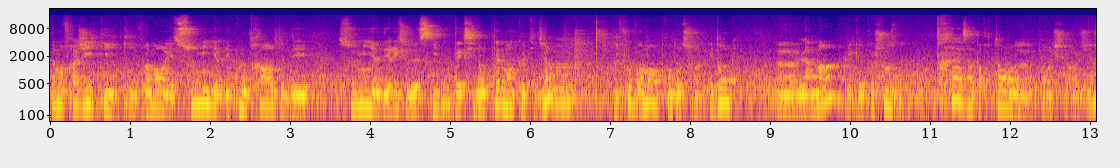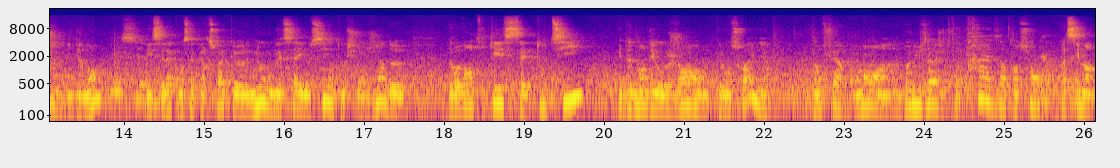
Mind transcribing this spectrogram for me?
tellement fragile qui, qui vraiment est soumis à des contraintes, des, soumis à des risques d'acci- d'accidents tellement quotidiens, qu'il faut vraiment en prendre soin. Et donc, euh, la main est quelque chose de très important euh, pour un chirurgien, évidemment. Et c'est là qu'on s'aperçoit que nous, on essaye aussi, en tant que chirurgien, de, de revendiquer cet outil et de demander aux gens que l'on soigne d'en faire vraiment un bon usage et de faire très attention à ses mains.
